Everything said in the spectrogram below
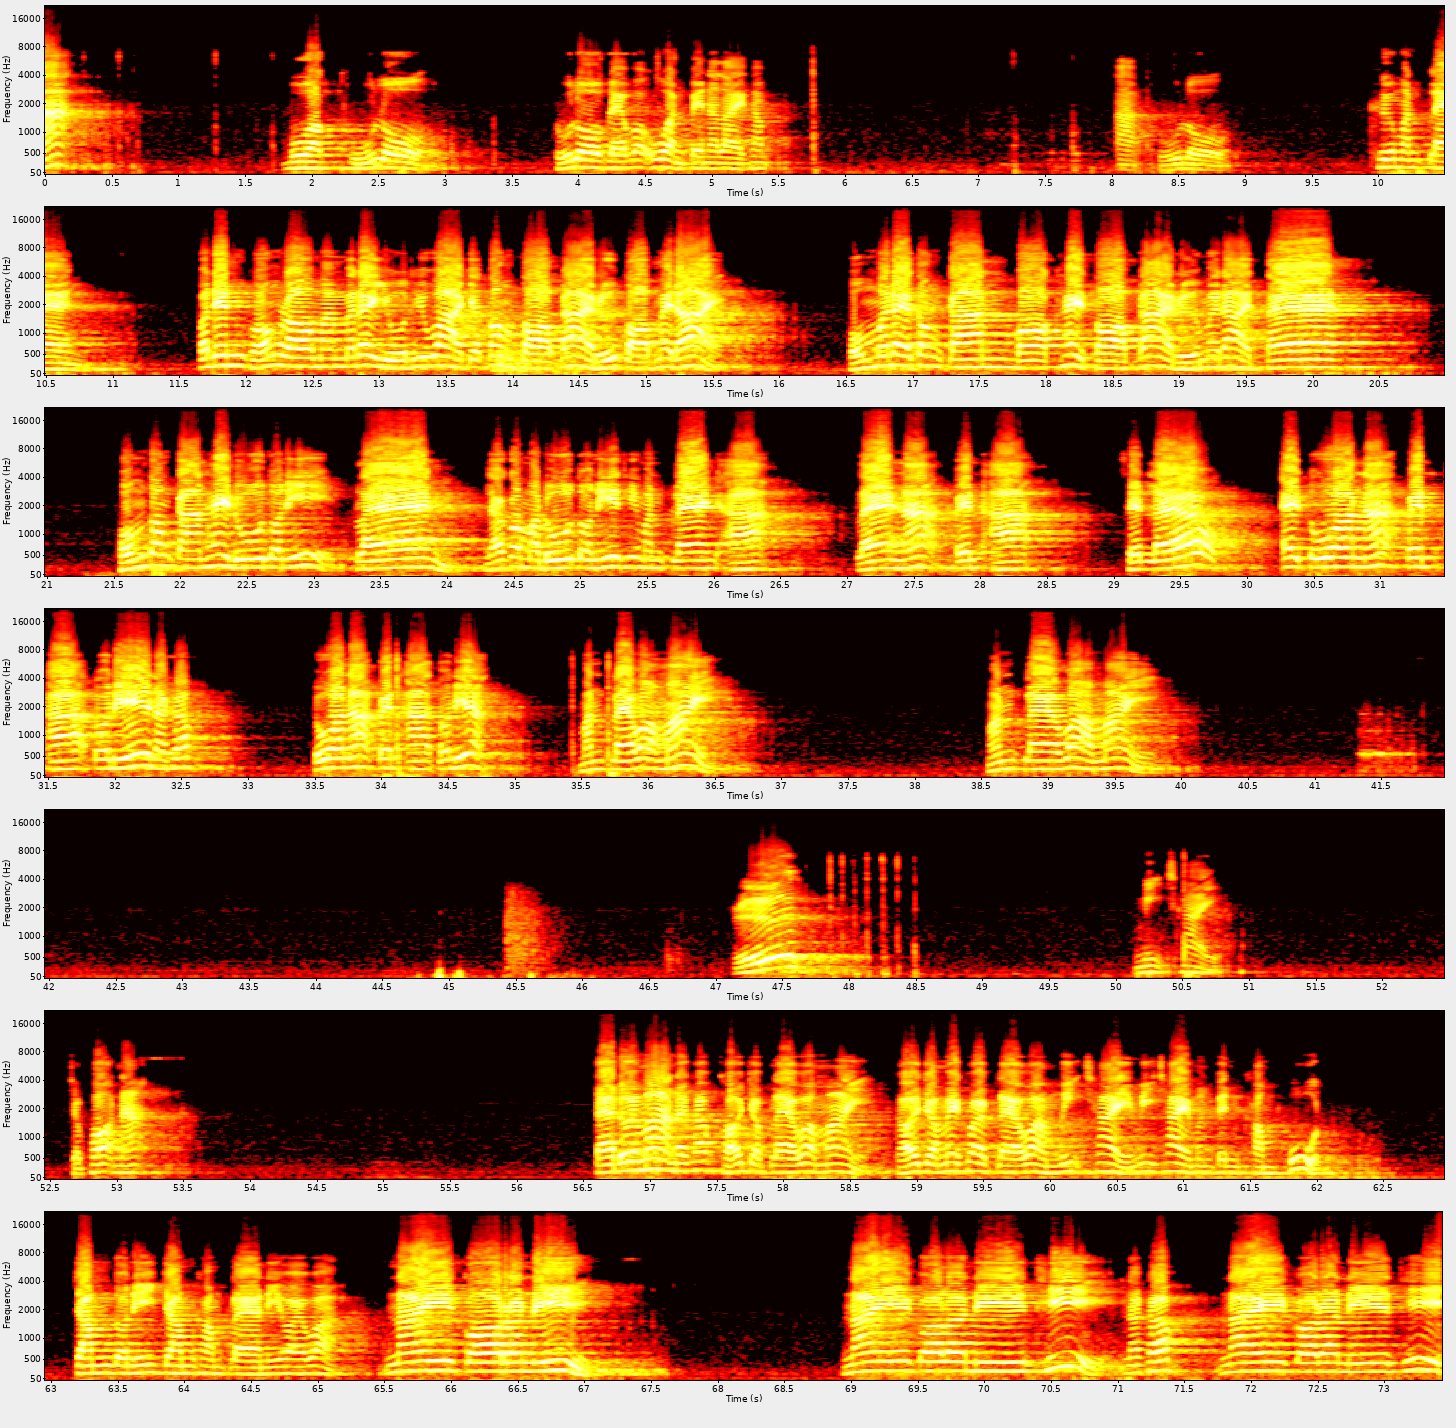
นะ บวกถูโล ถูโลแปลว่าอ้วนเป็นอะไรครับอะถูโล คือมันแปลง ประเด็นของเรามันไม่ได้อยู่ที่ว่าจะต้องตอบได้หรือตอบไม่ได้ ผมไม่ได้ต้องการบอกให้ตอบได้หรือไม่ได้ แต่ ผมต้องการให้ดูตัวนี้ แปลง แล้วก็มาดูตัวนี้ที่มันแปลงอะ แปลงนะเป็นอะ เสร็จแล้วไอ้ตัวนะเป็นอะตัวนี้นะครับ ตัวนะเป็นอะตัวเนี้ยมันแปลว่าไม่ มันแปลว่าไม่ หรือมิใช่ เฉพาะนะ แต่โดยมากนะครับ เขาจะแปลว่าไม่ เขาจะไม่ค่อยแปลว่ามิใช่ มิใช่มันเป็นคำพูดจำตัวนี้จำคำแปลนี้ไว้ว่า ในกรณี ในกรณีที่นะครับ ในกรณีที่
